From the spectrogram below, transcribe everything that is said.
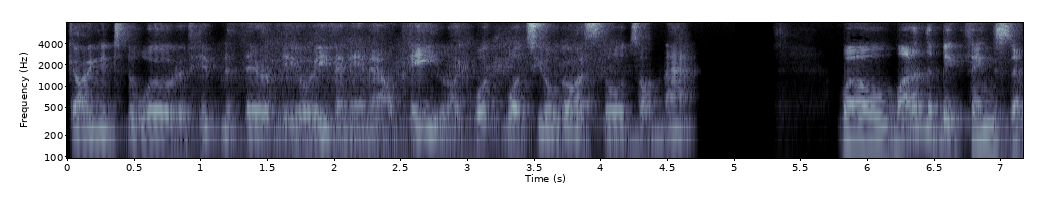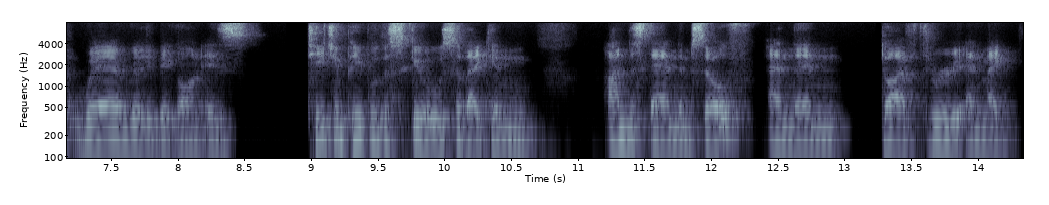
going into the world of hypnotherapy or even NLP. Like, what what's your guys' thoughts on that? Well, one of the big things that we're really big on is teaching people the skills so they can understand themselves and then dive through and make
